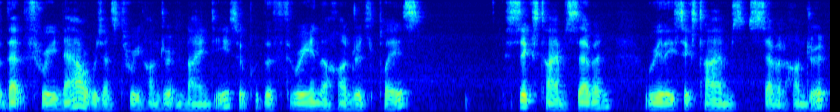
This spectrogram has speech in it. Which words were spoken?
But that 3 now represents 390, so put the 3 in the hundreds place. 6 times 7, really 6 times 700,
